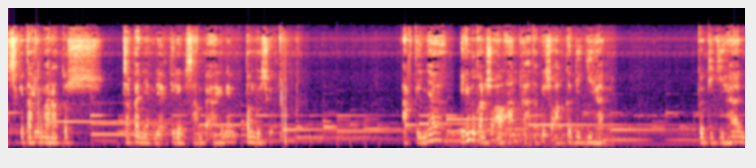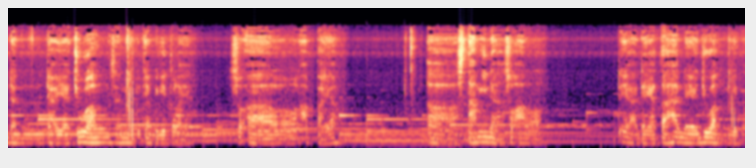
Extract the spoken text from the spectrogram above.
sekitar 500 cerpen yang dia kirim sampai akhirnya tembus gitu. Artinya ini bukan soal angka tapi soal kegigihan. Kegigihan dan daya juang saya menyebutnya begitulah ya. Soal apa ya? Uh, stamina, soal ya daya tahan, daya juang gitu.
